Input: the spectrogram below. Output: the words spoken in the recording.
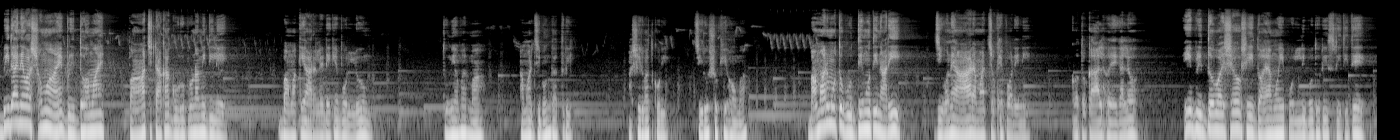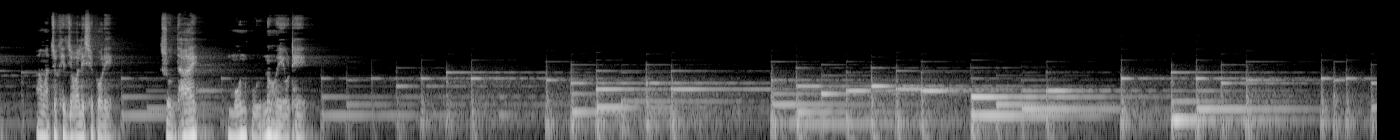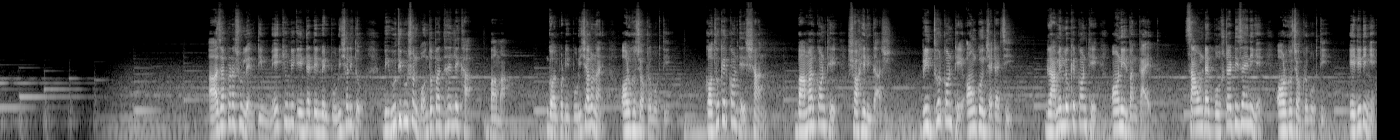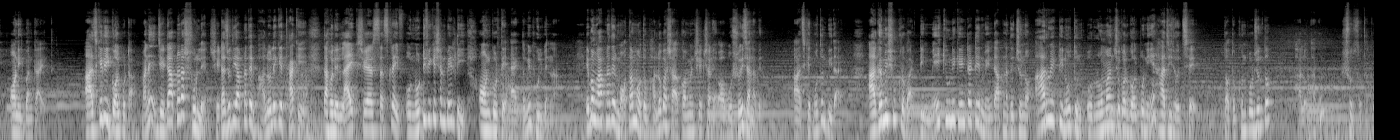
বিদায় নেওয়ার সময় বৃদ্ধ আমায় পাঁচ টাকা গুরু প্রণামী দিলে। বামাকে আড়ালে ডেকে বললুম, তুমি আমার মা, আমার জীবনদাত্রী। আশীর্বাদ করি, চির সুখী হও মা। বামার মতো বুদ্ধিমতী নারী জীবনে আর আমার চোখে পড়েনি। কতকাল হয়ে গেল, এই বৃদ্ধ বয়সেও সেই দয়াময়ী পল্লীবধূটির স্মৃতিতে আমার চোখে জল এসে পড়ে। শ্রদ্ধায় মন পূর্ণ হয়ে ওঠে। আজ আপনারা শুনলেন টিম মেক ইউনিক এন্টারটেনমেন্ট পরিচালিত বিভূতিভূষণ বন্দ্যোপাধ্যায়ের লেখা বামা। গল্পটির পরিচালনায় অর্ঘ্য চক্রবর্তী। কথকের কণ্ঠে শান, বামার কণ্ঠে সহেলি দাস, বৃদ্ধর কণ্ঠে অঙ্কন চ্যাটার্জি, গ্রামের লোকের কণ্ঠে Anirban Kayet. Sound and poster ডিজাইনিংয়ে Arghya Chakraborty, এডিটিংয়ে অনির্বাণ কায়েত। আজকের এই গল্পটা মানে যেটা আপনারা শুনলেন, সেটা যদি আপনাদের ভালো লেগে থাকে, তাহলে লাইক শেয়ার সাবস্ক্রাইব ও নোটিফিকেশন বেলটি অন করতে একদমই ভুলবেন না। এবং আপনাদের মতামত ও ভালোবাসা কমেন্ট সেকশনে অবশ্যই জানাবেন। আজকের মতন বিদায়। আগামী শুক্রবার টিম মেক ইউনিক এন্টারটেনমেন্ট আপনাদের জন্য আরও একটি নতুন ও রোমাঞ্চকর গল্প নিয়ে হাজির হচ্ছে। ততক্ষণ পর্যন্ত ভালো থাকুন, সুস্থ থাকুন।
